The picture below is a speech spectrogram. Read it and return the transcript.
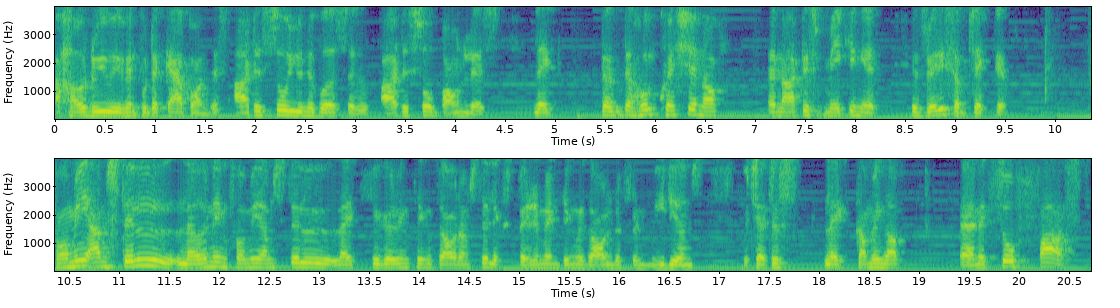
how do you even put a cap on this? Art is so universal. Art is so boundless. Like the the whole question of an artist making it is very subjective for me i'm still learning. For me i'm still like figuring things out. I'm still experimenting with all different mediums which are just like coming up. And it's so fast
